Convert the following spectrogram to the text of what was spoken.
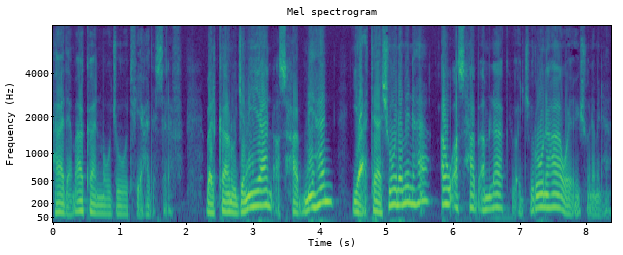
هذا ما كان موجود في عهد السلف. بل كانوا جميعا أصحاب مهن يعتاشون منها أو أصحاب أملاك يؤجرونها ويعيشون منها.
